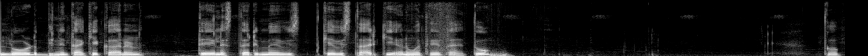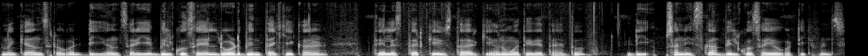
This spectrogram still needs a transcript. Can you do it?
लोड भिन्नता के कारण तेल स्तर में के विस्तार की अनुमति देता है। तो तो अपना क्या आंसर होगा? डी आंसर ये बिल्कुल सही है। लोड भिन्नता के कारण तेल स्तर के विस्तार की अनुमति देता है। तो डी ऑप्शन इसका बिल्कुल सही होगा। ठीक है फ्रेंड्स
